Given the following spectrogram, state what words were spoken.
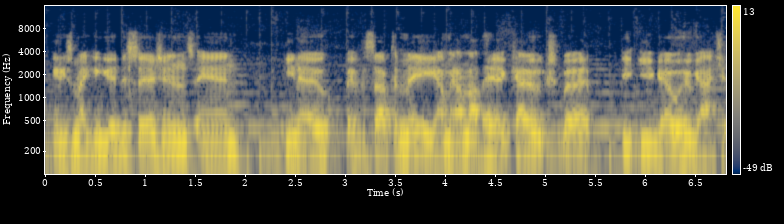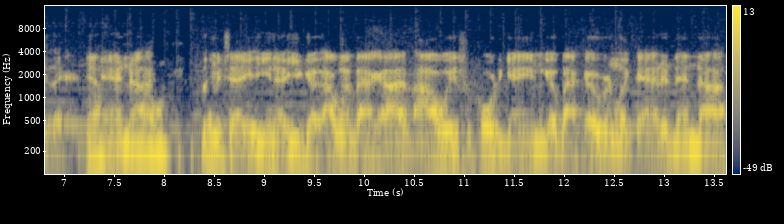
and he's making good decisions. And, you know, if it's up to me, I mean, I'm not the head coach, but you, you go with who got you there. Yeah. And, uh, let me tell you, you know, you go. I went back. I, I always record the game and go back over and looked at it, and uh,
